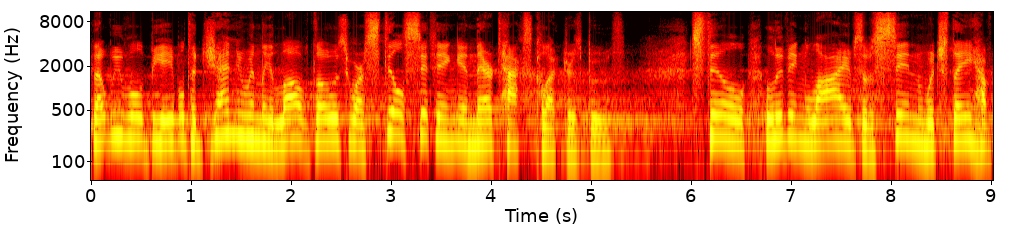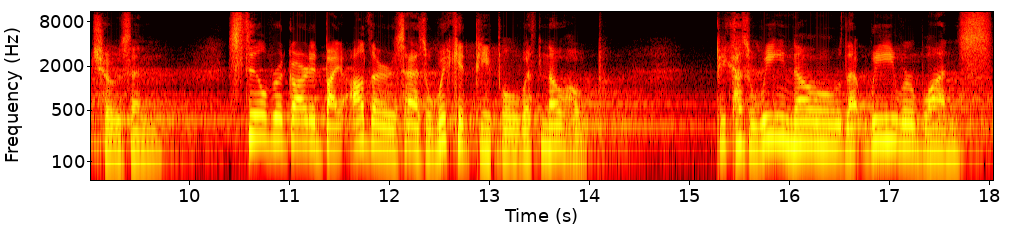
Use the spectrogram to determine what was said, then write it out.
that we will be able to genuinely love those who are still sitting in their tax collector's booth, still living lives of sin which they have chosen, still regarded by others as wicked people with no hope because we know that we were once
